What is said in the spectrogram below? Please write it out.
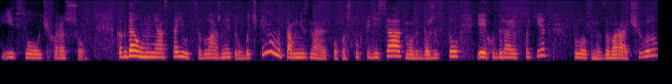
И все очень хорошо. Когда у меня остаются влажные трубочки, ну вот там, не знаю, сколько, штук 50, может даже 100, я их убираю в пакет, плотно заворачиваю,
